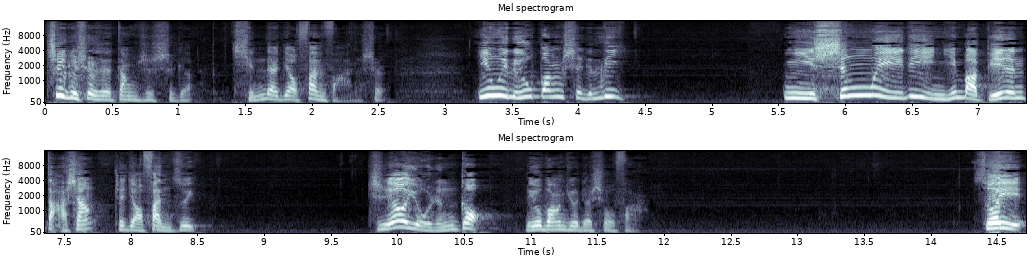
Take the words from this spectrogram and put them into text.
这个事儿在当时是个秦代叫犯法的事儿，因为刘邦是个吏，你身为吏，你把别人打伤，这叫犯罪。只要有人告，刘邦就得受罚。所以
